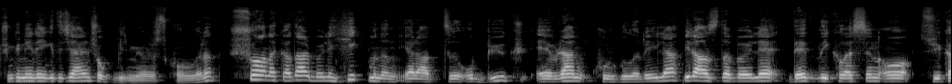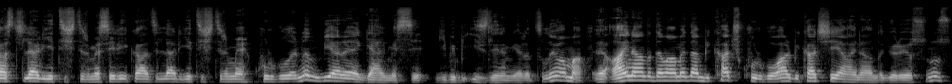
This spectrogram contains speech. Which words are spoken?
Çünkü nereye gideceğini çok bilmiyoruz konuların. Şu ana kadar böyle Hickman'ın yarattığı o büyük evren kurgularıyla biraz da böyle Deadly Class'ın o suikastçiler yetiştirme, seri katiller yetiştirme kurgularının bir araya gelmesi gibi bir izlenim yaratılıyor ama e, aynı anda devam eden birkaç kurgu var, birkaç şeyi aynı anda görüyorsunuz.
